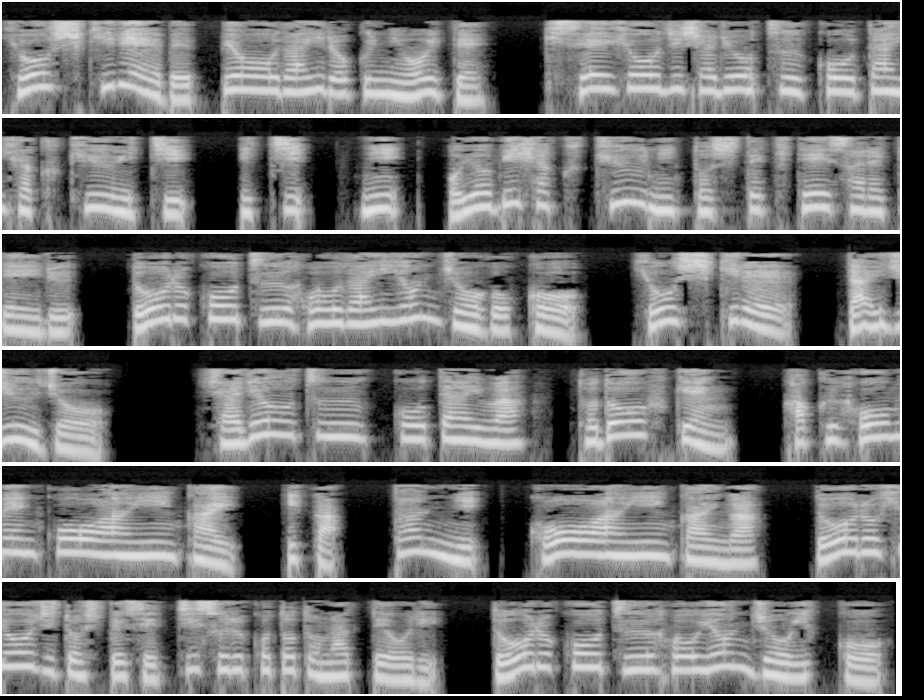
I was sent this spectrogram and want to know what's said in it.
標識例別表第6において、規制表示車両通行帯109.1、1、2、及び109.2として規定されている、道路交通法第4条5項、標識例第10条。車両通行帯は、都道府県、各方面公安委員会、以下、単に公安委員会が道路表示として設置することとなっており、道路交通法4条1項、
